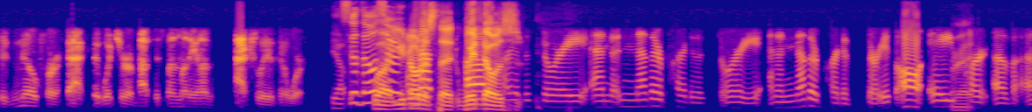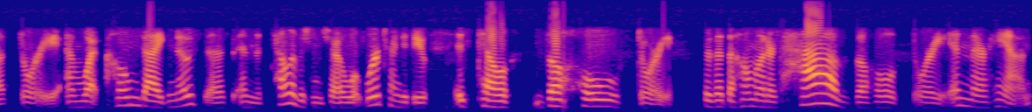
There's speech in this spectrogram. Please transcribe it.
to know for a fact that what you're about to spend money on actually is going to work. Yep. So those Well, are you And notice that Windows- part of the story and another part of the story and another part of the story. It's all a Right. part of a story. And what home diagnosis in the television show, what we're trying to do is tell the whole story so that the homeowners have the whole story in their hands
